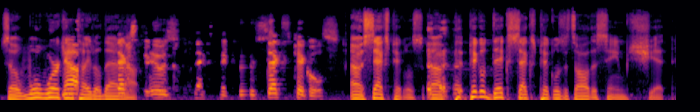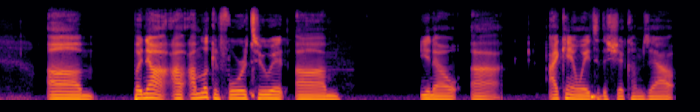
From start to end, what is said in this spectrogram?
So we'll work No, title that Sex, out. it was sex, pick- it was sex pickles. Oh, sex pickles. Uh, p- pickle dicks, sex pickles. It's all the same shit. Um, but no, I- I'm looking forward to it. Um, you know, uh, I can't wait till the shit comes out.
